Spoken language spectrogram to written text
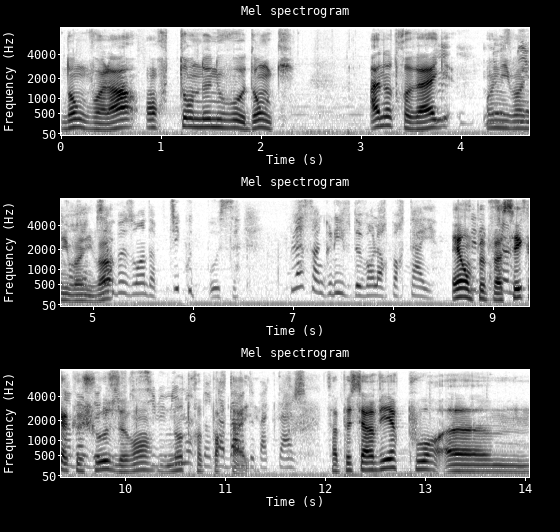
Donc voilà, on retourne de nouveau donc à notre vague. On y va, on y va, on y va. Et on peut placer quelque chose devant notre portail. Ça peut servir pour euh,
